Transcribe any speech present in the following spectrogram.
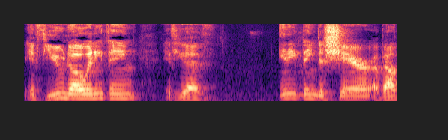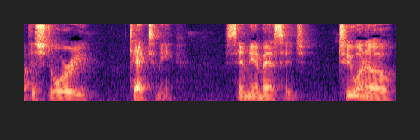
If you know anything, if you have anything to share about this story, text me. Send me a message. 210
